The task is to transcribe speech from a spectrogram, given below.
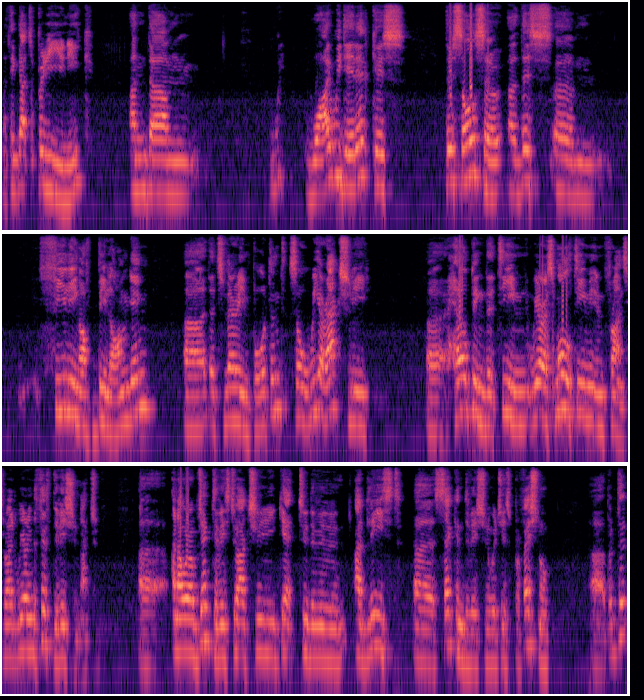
I think that's pretty unique. And um, we, why we did it, because there's also uh, this um, feeling of belonging uh, that's very important. So we are actually uh, helping the team. We are a small team in France, right? We are in the fifth division actually, uh, and our objective is to actually get to the at least uh, second division, which is professional. Uh, but th-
